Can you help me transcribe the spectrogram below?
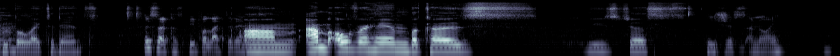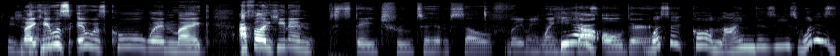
People like to dance. It's not because people like to dance. Um, I'm over him because he's just He's just annoying. He's like he was. It was cool when like I feel like he didn't stay true to himself. What do you mean? When He he, got older. What's it called? Lyme disease? What is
